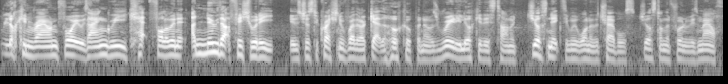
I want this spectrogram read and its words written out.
looking round for it, it was angry, he kept following it. I knew that fish would eat. It was just a question of whether I'd get the hook up and I was really lucky this time. I just nicked him with one of the trebles, just on the front of his mouth.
